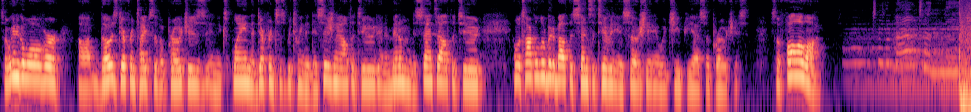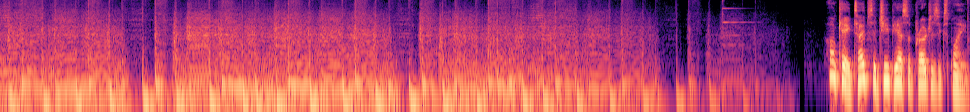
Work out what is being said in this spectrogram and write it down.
So we're going to go over uh, those different types of approaches and explain the differences between a decision altitude and a minimum descent altitude. And we'll talk a little bit about the sensitivity associated with GPS approaches. So follow along. Okay, types of GPS approaches explained.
